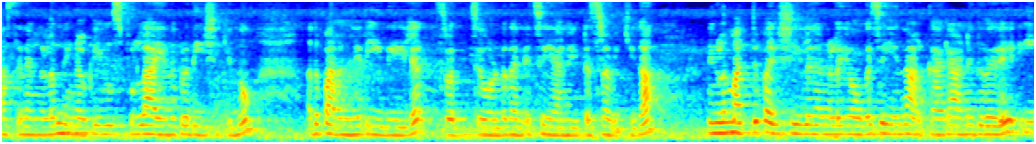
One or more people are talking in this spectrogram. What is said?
ആസനങ്ങളും നിങ്ങൾക്ക് യൂസ്ഫുൾ ആയി എന്ന് പ്രതീക്ഷിക്കുന്നു. അത് പറഞ്ഞ രീതിയിൽ ശ്രദ്ധിച്ചുകൊണ്ട് തന്നെ ചെയ്യാനായിട്ട് ശ്രമിക്കുക. നിങ്ങൾ മറ്റ് പരിശീലനങ്ങൾ യോഗ ചെയ്യുന്ന ആൾക്കാരാണ് ഇതുവരെ ഈ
